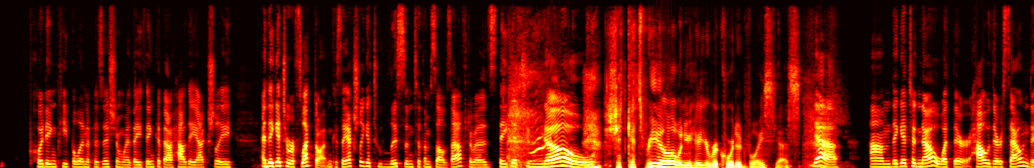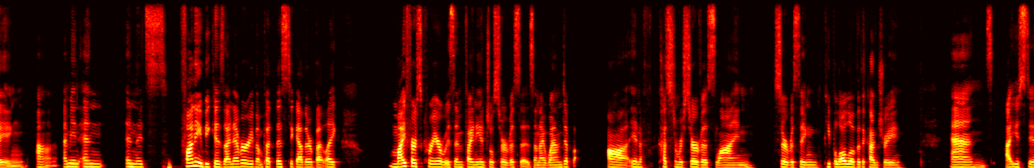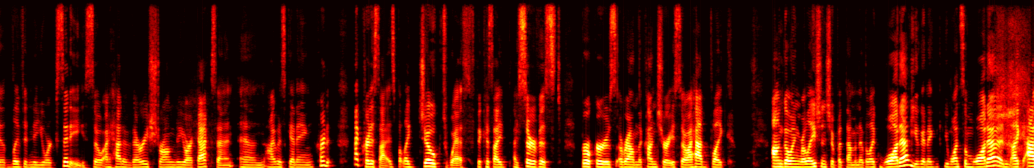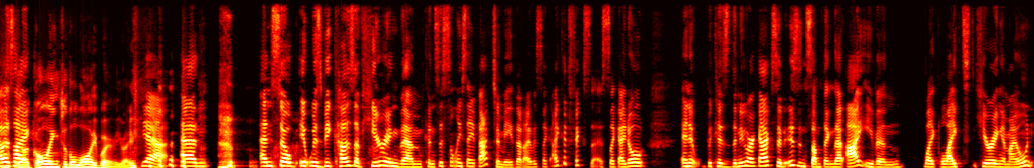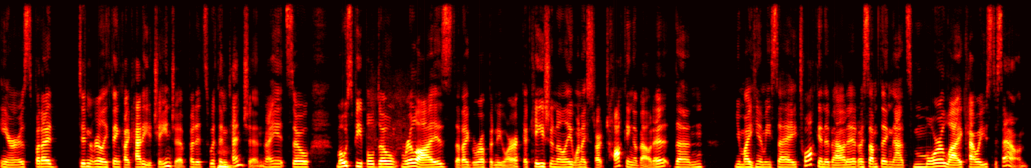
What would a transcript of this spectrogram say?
putting people in a position where they think about how they actually and they get to reflect on because they actually get to listen to themselves afterwards. They get to know shit gets real when you hear your recorded voice. Yes. Yeah. Um, they get to know what they're how they're sounding. Uh, I mean, and and it's funny because I never even put this together, but like my first career was in financial services, and I wound up uh, in a customer service line servicing people all over the country and I used to live in New York City. So I had a very strong New York accent and I was getting not criticized, but like joked with because I, I serviced brokers around the country. So I had like ongoing relationship with them and they were like water you're gonna you want some water and like i was like going to the library right yeah and and so it was because of hearing them consistently say it back to me that i was like i could fix this like i don't and it because the New York accent isn't something that I even like liked hearing in my own ears, but I didn't really think like how do you change it, but it's with mm. intention, right? So most people don't realize that I grew up in New York. Occasionally when I start talking about it, then you might hear me say talking about it or something that's more like how I used to sound.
